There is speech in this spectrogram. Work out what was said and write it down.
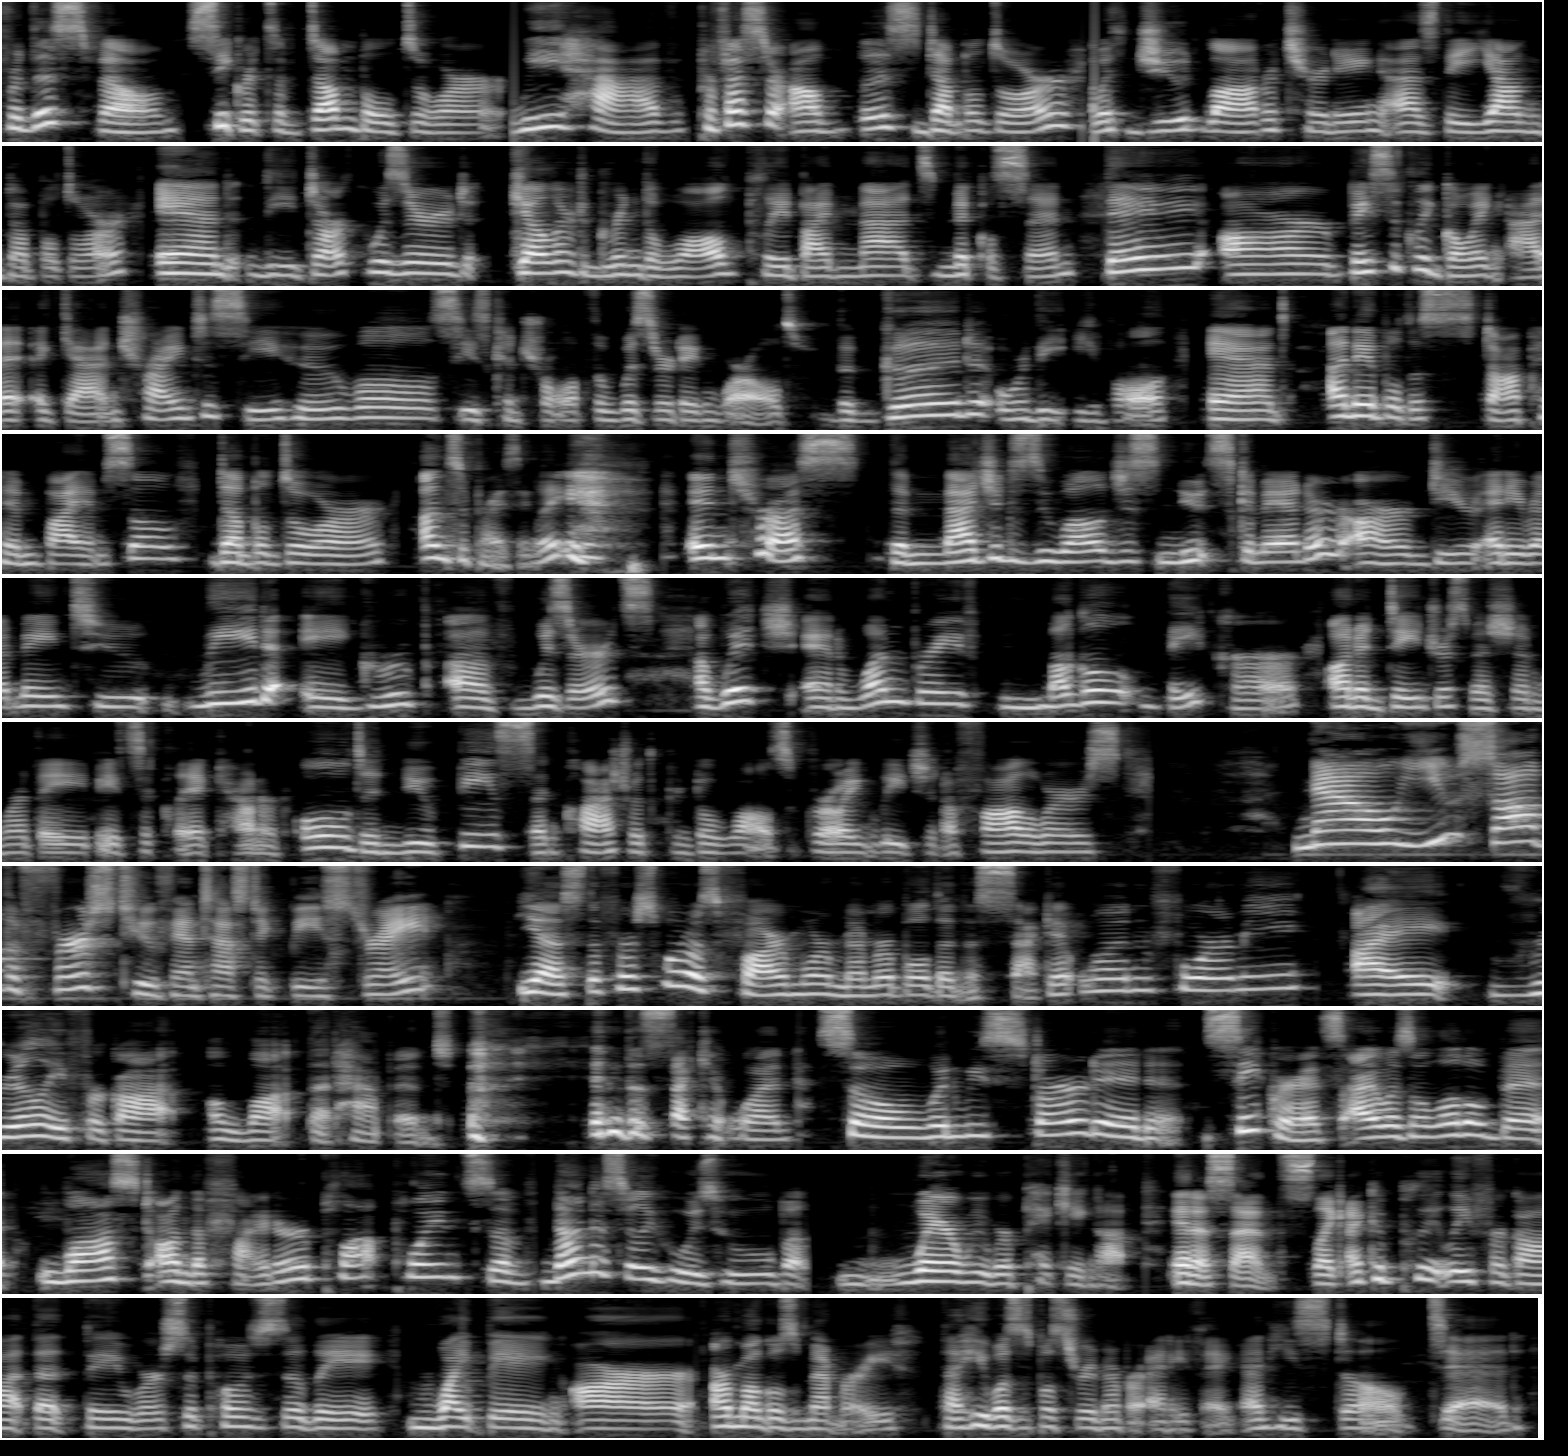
For this film, Secrets of Dumbledore, we have Professor Albus Dumbledore with Jude Law returning as the young Dumbledore, and the Dark Wizard Gellert Grindelwald, played by Mads Mikkelsen. They are basically going at it again, trying to see who will seize control of the wizarding world, the good or the evil. And unable to stop him by himself, Dumbledore, unsurprisingly, entrusts the magic zoologist Newt Scamander, our dear Eddie Redmayne, to lead a group of wizards, a witch, and one brave muggle baker on a dangerous mission where they basically encountered old and new beasts and clashed with Grindelwald's growing legion of followers. Now, you saw the first two Fantastic Beasts, right? Yes, the first one was far more memorable than the second one for me. I really forgot a lot that happened in the second one. So when we started Secrets, I was a little bit lost on the finer plot points of not necessarily who is who, but where we were picking up in a sense. Like I completely forgot that they were supposedly wiping our our muggle's memory, that he wasn't supposed to remember anything, and he still did.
